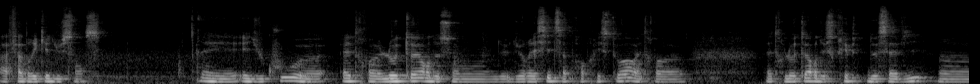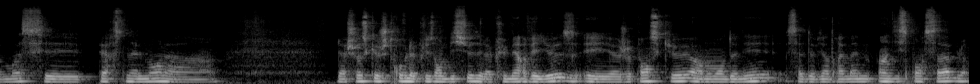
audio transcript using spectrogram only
à, fabriquer du sens. Et, du coup, être l'auteur du, récit de sa propre histoire, être être l'auteur du script de sa vie. Euh, moi, c'est personnellement la, la chose que je trouve la plus ambitieuse et la plus merveilleuse. Et euh, je pense qu'à un moment donné, ça deviendrait même indispensable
